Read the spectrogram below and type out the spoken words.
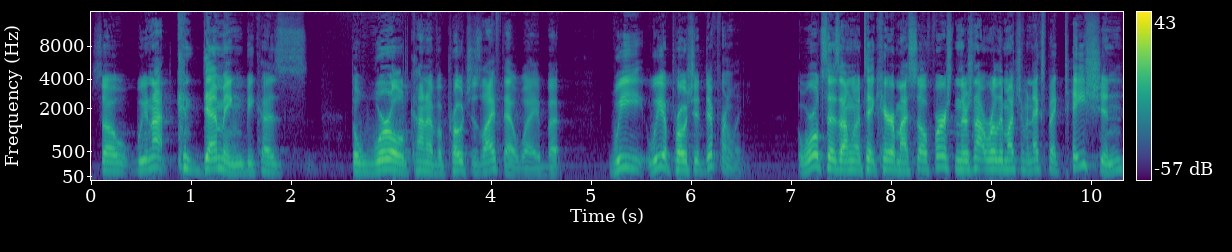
So we're not condemning because the world kind of approaches life that way, but we we approach it differently. The world says I'm going to take care of myself first, and there's not really much of an expectation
